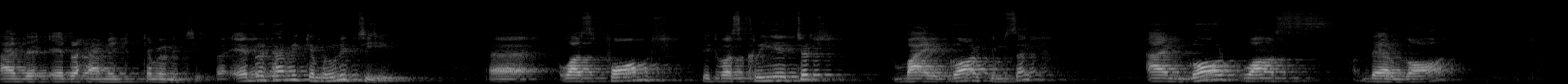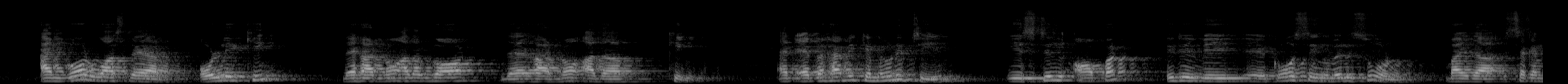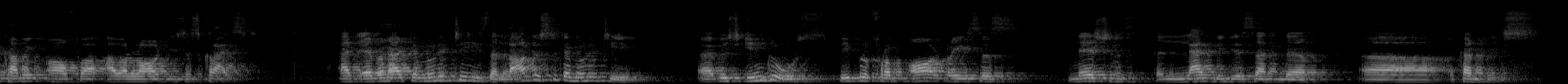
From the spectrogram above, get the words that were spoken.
and the Abrahamic community. The Abrahamic community uh, was formed, it was created by God Himself, and God was their God, and God was their only king. They had no other God, they had no other king. And Abrahamic community is still open. It will be uh, closing very soon by the second coming of uh, our Lord Jesus Christ. And Abrahamic community is the largest community uh, which includes people from all races, nations, languages, and countries.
